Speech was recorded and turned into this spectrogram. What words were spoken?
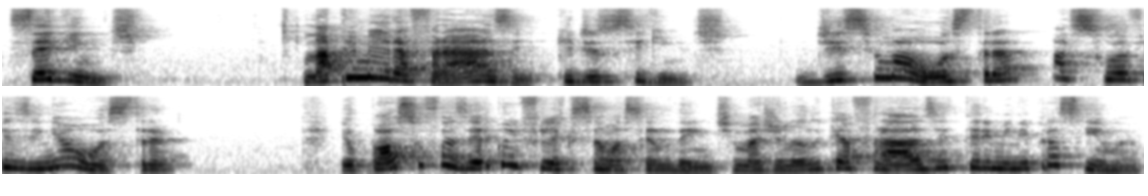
Seguinte, na primeira frase, que diz o seguinte: Disse uma ostra à sua vizinha ostra. Eu posso fazer com inflexão ascendente, imaginando que a frase termine para cima.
